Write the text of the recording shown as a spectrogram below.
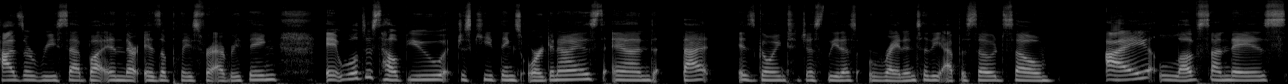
has a reset button. There is a place for everything. It will just help you just keep things organized. And that is going to just lead us right into the episode. So I love Sundays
